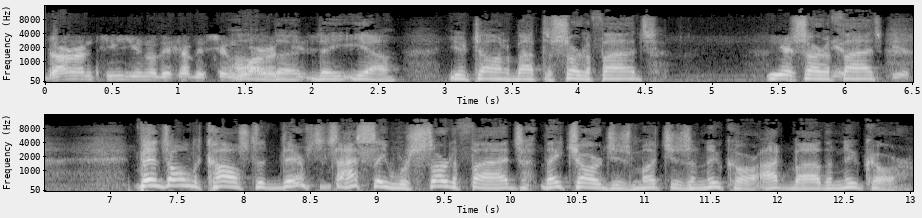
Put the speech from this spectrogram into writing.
guarantee? You know they have the same oh, warranty. The, the, yeah, you're talking about the certifieds yes, certified. Yes, yes. Depends on the cost of the difference. I see we're certifieds. They charge as much as a new car. I'd buy the new car.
